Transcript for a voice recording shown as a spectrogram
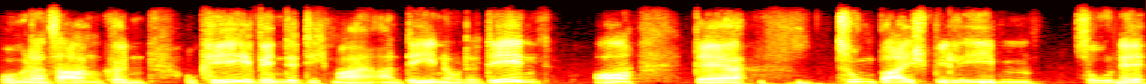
wo wir dann sagen können, okay, wende dich mal an den oder den, ja, der zum Beispiel eben so eine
